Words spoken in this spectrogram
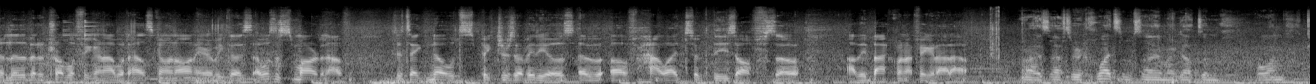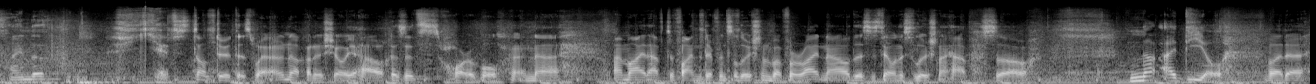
having a little bit of trouble figuring out what the hell's going on here because I wasn't smart enough to take notes, pictures or videos of, of how I took these off so I'll be back when I figure that out. Alright, so after quite some time I got them on, kinda. Yeah, just don't do it this way. I'm not going to show you how because it's horrible and uh, I might have to find a different solution but for right now this is the only solution I have so not ideal but uh,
